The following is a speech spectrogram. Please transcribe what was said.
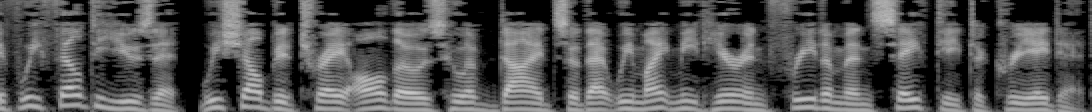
if we fail to use it, we shall betray all those who have died so that we might meet here in freedom and safety to create it.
